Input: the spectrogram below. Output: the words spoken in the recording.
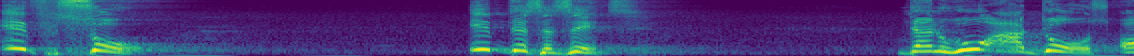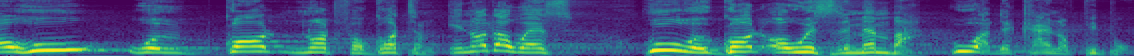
If so, if this is it, then who are those or who will God not forgotten? In other words, who will God always remember? Who are the kind of people?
